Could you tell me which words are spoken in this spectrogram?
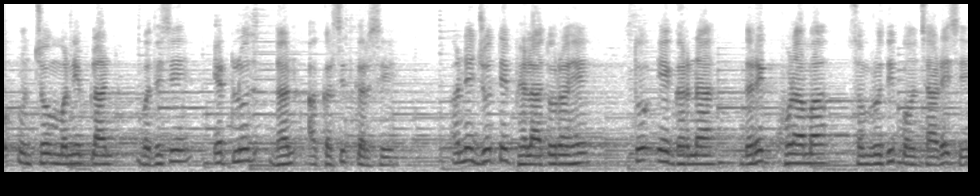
ઊંચો મની પ્લાન્ટ વધશે એટલો જ ધન આકર્ષિત કરશે. અને જો તે ફેલાતો રહે તો એ ઘરના દરેક ખૂણામાં સમૃદ્ધિ પહોંચાડે છે.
